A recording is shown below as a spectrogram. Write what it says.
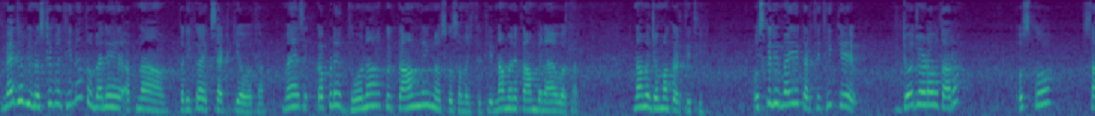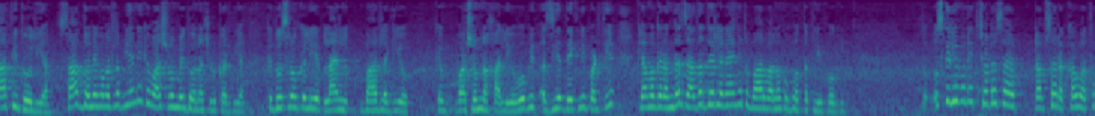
میں جب یونیورسٹی میں تھی نا، تو میں نے اپنا طریقہ ایک سیٹ کیا ہوا تھا۔ میں ایسے کپڑے دھونا کوئی کام نہیں، میں اس کو سمجھتی تھی۔ نہ میں نے کام بنایا ہوا تھا۔ نہ میں جمع کرتی تھی۔ اس کے لیے میں یہ کرتی تھی کہ جو جوڑا اتارا، اس کو ساتھ ہی دھو لیا۔ ساتھ دھونے کا مطلب یہ نہیں کہ واش روم میں ہی دھونا شروع کر دیا کہ دوسروں کے لیے لائن باہر لگی ہو، کہ واش روم نہ خالی ہو۔ وہ بھی ازیت دیکھنی پڑتی ہے کہ ہم اگر اندر زیادہ دیر لگائیں گے تو باہر والوں کو بہت تکلیف ہوگی۔ تو اس کے لیے میں نے ایک چھوٹا سا ٹب سا رکھا ہوا تھا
